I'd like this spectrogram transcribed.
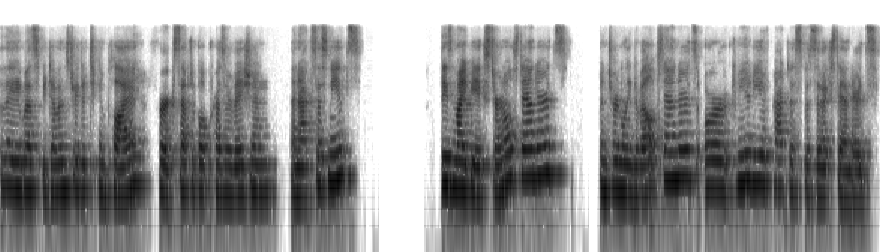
they must be demonstrated to comply for acceptable preservation and access needs. These might be external standards, internally developed standards, or community of practice specific standards.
